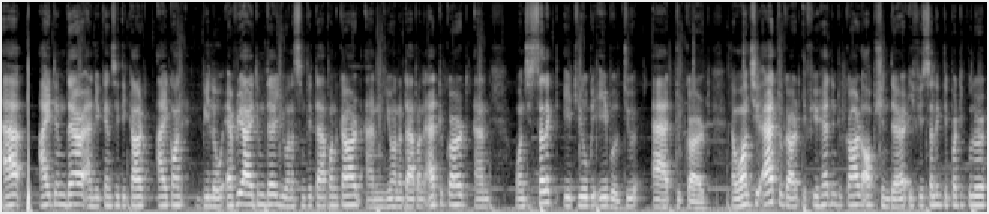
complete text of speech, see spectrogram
App item there and you can see the cart icon below. Every item there you want to simply tap on cart and you want to tap on add to cart and once you select it you'll be able to add to cart now once you add to cart if you head into cart option there if you select the particular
